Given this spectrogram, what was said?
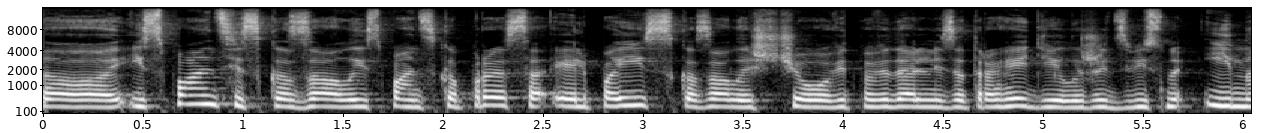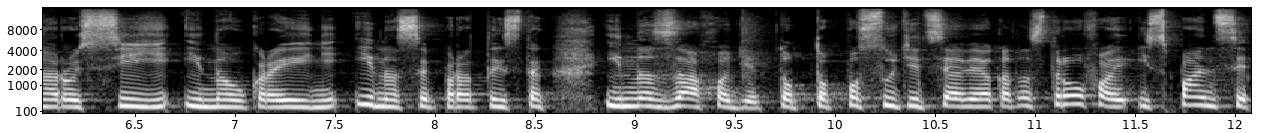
е, іспанці сказали, іспанська преса Ель Паїс сказали, що відповідальність за трагедії лежить, звісно, і на Росії, і на Україні, і на сепаратистах, і на заході. Тобто, по суті, ця авіакатастрофа іспанці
